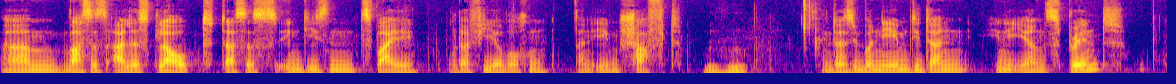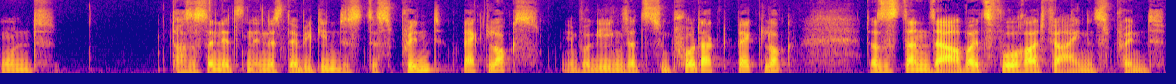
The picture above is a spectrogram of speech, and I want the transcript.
was es alles glaubt, dass es in diesen zwei oder vier Wochen dann eben schafft. Mhm. Und das übernehmen die dann in ihren Sprint und das ist dann letzten Endes der Beginn des, des Sprint-Backlogs im Gegensatz zum Product-Backlog. Das ist dann der Arbeitsvorrat für einen Sprint.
